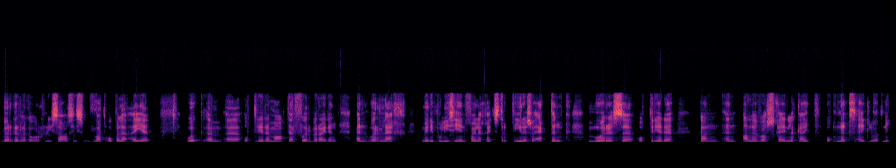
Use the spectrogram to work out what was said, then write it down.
burgerlike organisasies wat op hulle eie ook 'n um, uh, optrede maak ter voorbereiding in oorleg met die polisie en veiligheidsstrukture. So ek dink môre se optrede kan in alle waarskynlikheid op niks uitloop nie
